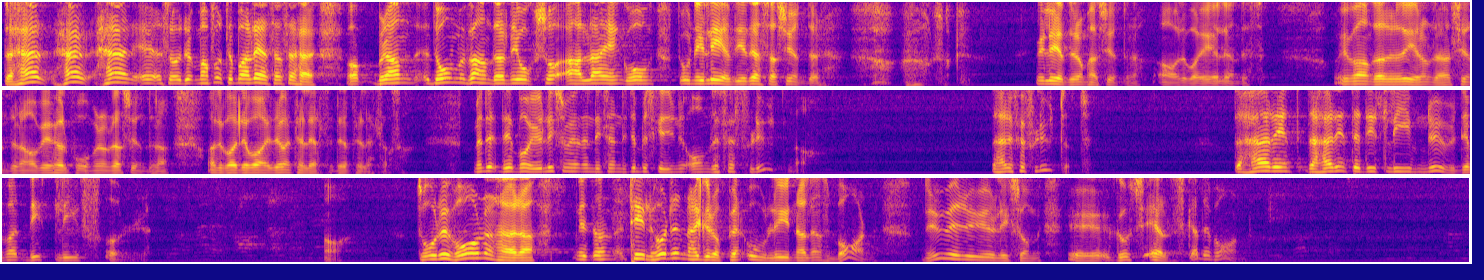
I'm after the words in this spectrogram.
Det här, här, här är, så man får inte bara läsa så här. Bland dem vandrade ni också alla en gång då ni levde i dessa synder. Vi levde i de här synderna. Ja, det var eländigt. Vi vandrade i de där synderna och vi höll på med de där synderna. Ja, det, var, det, var, det var inte lätt. Det var inte lätt alltså. Men det, det, var ju liksom en liten, liten beskrivning om det förflutna. Det här är förflutet. Det här, är inte, det här är inte ditt liv nu, det var ditt liv förr. Ja. Då du var den här, eh, tillhörde den här gruppen olydnadens barn nu är du ju liksom eh, Guds älskade barn.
